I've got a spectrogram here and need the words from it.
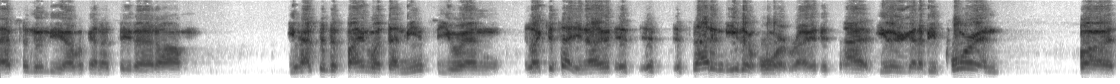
absolutely. I was gonna say that um, you have to define what that means to you, and like you said, you know, it, it, it it's not an either or, right? It's not either you're gonna be poor and but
